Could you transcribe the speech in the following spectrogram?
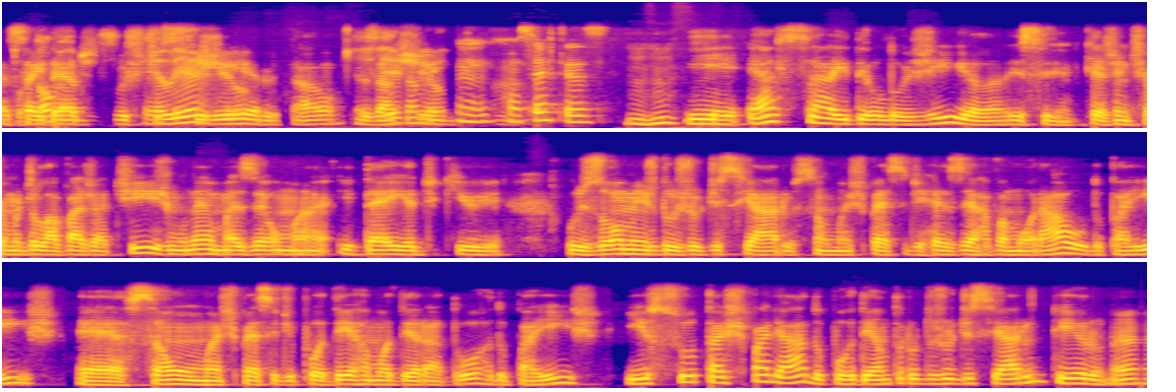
Essa Totalmente. ideia do justiceiro e tal. Exatamente. Hum, com certeza. Uhum. E essa ideologia, esse que a gente chama de lavajatismo, né? Mas é uma ideia de que os homens do judiciário são uma espécie de reserva moral do país, é, são uma espécie de poder moderador do país, isso está espalhado por dentro do judiciário inteiro, né?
